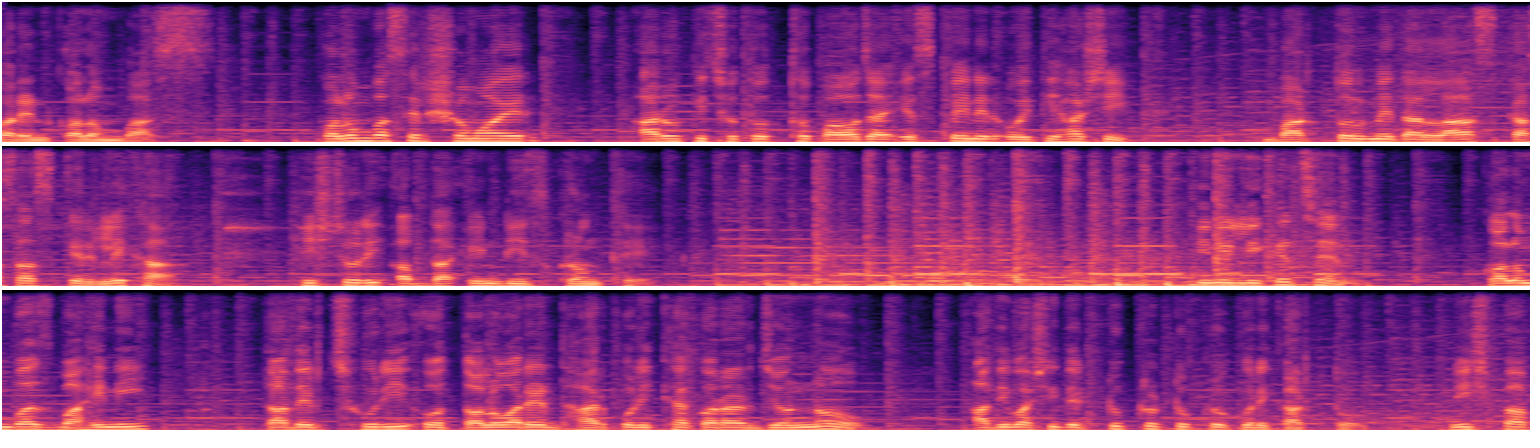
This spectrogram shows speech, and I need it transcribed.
করেন কলম্বাস। কলম্বাসের সময়ের আরও কিছু তথ্য পাওয়া যায় স্পেনের ঐতিহাসিক বার্তোলমেদা লাস কাসাস এর লেখা হিস্টোরি অব দ্য ইন্ডিজ গ্রন্থে। তিনি লিখেছেন, কলম্বাস বাহিনী তাদের ছুরি ও তলোয়ারের ধার পরীক্ষা করার জন্য আদিবাসীদের টুকরো টুকরো করে কাটত, নিষ্পাপ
